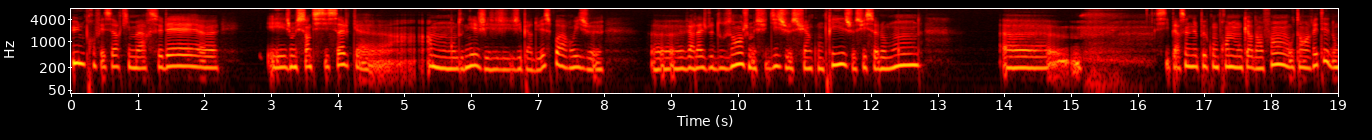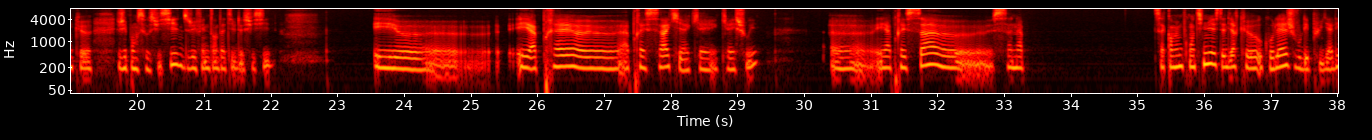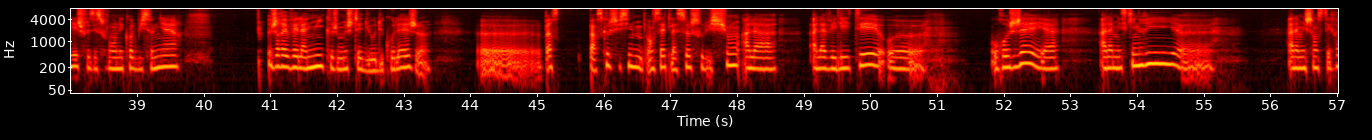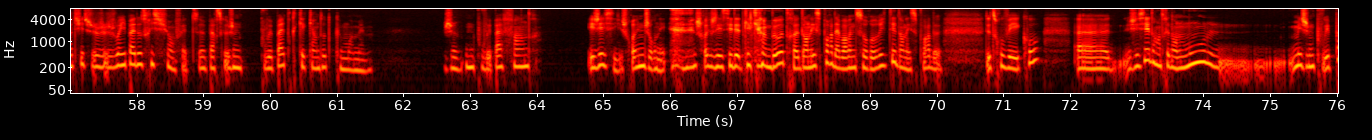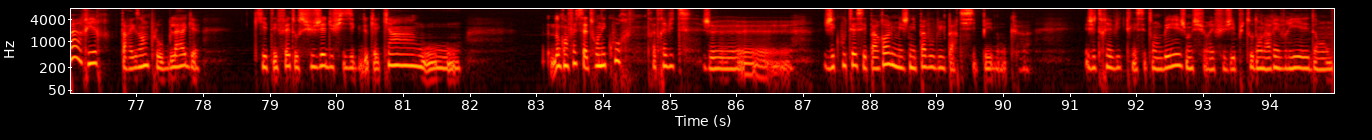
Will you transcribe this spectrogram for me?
une, professeure qui me harcelait euh, et je me suis sentie si seule qu'à un moment donné j'ai perdu espoir. Oui, je euh, vers l'âge de 12 ans, je me suis dit je suis incomprise, je suis seule au monde. Euh, si personne ne peut comprendre mon cœur d'enfant, autant arrêter. Donc j'ai pensé au suicide, j'ai fait une tentative de suicide. Et, et après, après ça, qui a, qui a, qui a échoué. Et après ça, ça n'a ça a quand même continué. C'est-à-dire qu'au collège, je voulais plus y aller. Je faisais souvent l'école buissonnière. Je rêvais la nuit que je me jetais du haut du collège. parce que parce que le suicide me pensait être la seule solution à la, à la velléité, euh, au rejet et à, la mesquinerie, euh, à la méchanceté gratuite. Je ne voyais pas d'autre issue en fait, parce que je ne pouvais pas être quelqu'un d'autre que moi-même. Je ne pouvais pas feindre. Et j'ai essayé, je crois, une journée. je crois que j'ai essayé d'être quelqu'un d'autre dans l'espoir d'avoir une sororité, dans l'espoir de, de trouver écho. Euh, j'ai essayé de rentrer dans le moule, mais je ne pouvais pas rire, par exemple, aux blagues qui étaient faites au sujet du physique de quelqu'un. Donc en fait, ça tournait court très très vite. Je... J'écoutais ces paroles, mais je n'ai pas voulu y participer. Donc euh, j'ai très vite laissé tomber. Je me suis réfugiée plutôt dans la rêverie et dans,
